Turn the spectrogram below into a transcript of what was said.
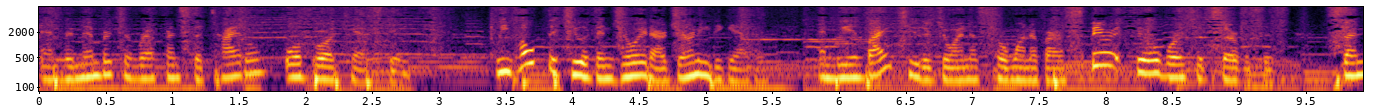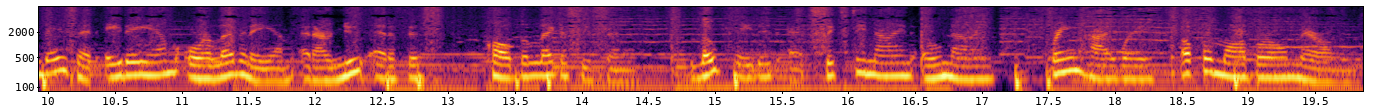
and remember to reference the title or broadcast date. We hope that you have enjoyed our journey together, and we invite you to join us for one of our spirit-filled worship services, Sundays at 8 a.m. or 11 a.m. at our new edifice called the Legacy Center, located at 6909 Crain Highway, Upper Marlboro, Maryland.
